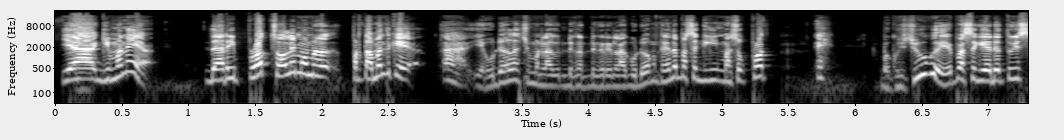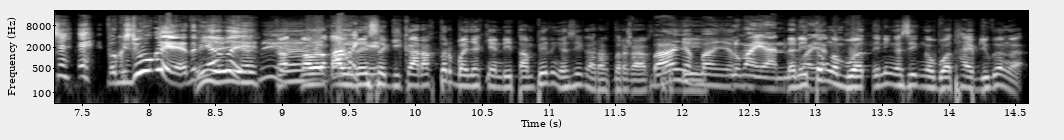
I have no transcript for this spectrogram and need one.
ya gimana ya dari plot soalnya memang pertama tuh kayak ah ya udahlah cuma lagu denger dengerin lagu doang ternyata pas lagi masuk plot eh bagus juga ya pas lagi ada twistnya eh bagus juga ya ternyata iya, iya. ya Iya. Ka- Kalau kalau dari ya. segi karakter banyak yang ditampilin gak sih karakter-karakter Banyak di- banyak. lumayan Dan itu lumayan. ngebuat ini gak sih ngebuat hype juga nggak?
